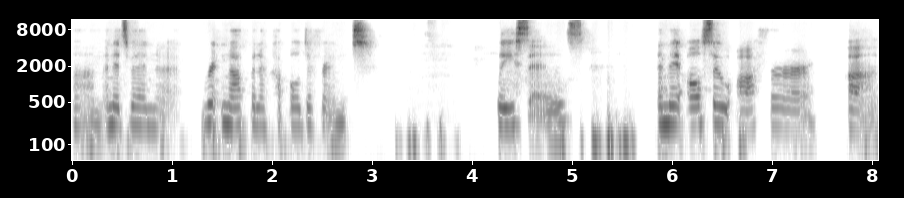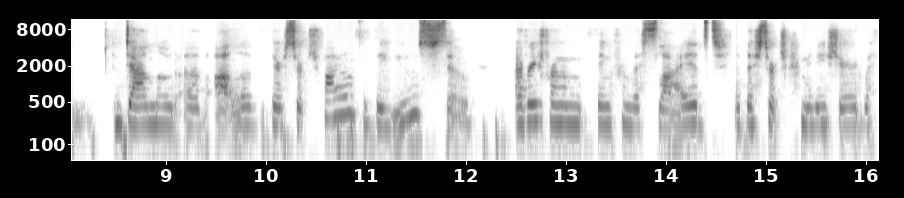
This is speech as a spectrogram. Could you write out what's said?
Um, and it's been written up in a couple different places. And they also offer um, download of all of their search files that they use. So every from thing from the slides that the search committee shared with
